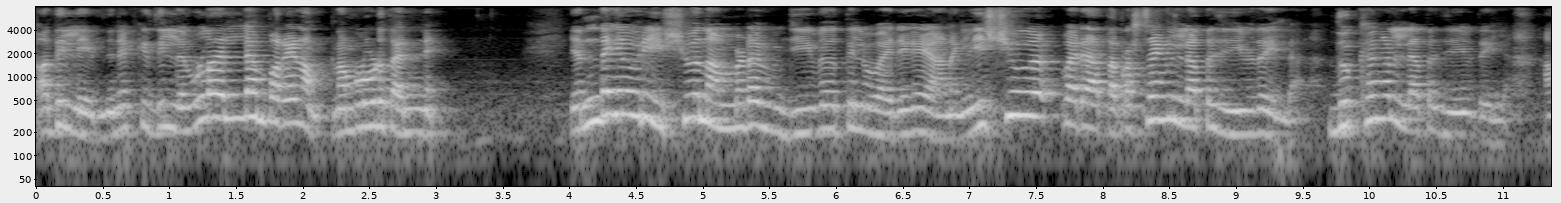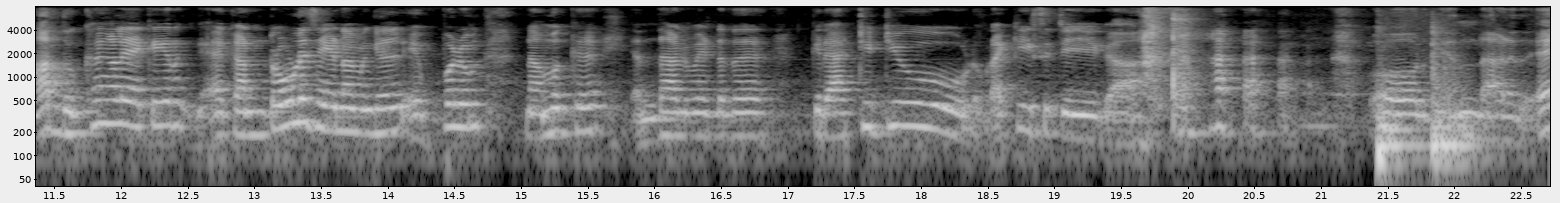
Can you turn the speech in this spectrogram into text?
അതില്ലേ നിനക്ക് നിനക്കിതില്ല ഉള്ളതെല്ലാം പറയണം നമ്മളോട് തന്നെ. എന്തെങ്കിലും ഒരു ഇഷ്യൂ നമ്മുടെ ജീവിതത്തിൽ വരികയാണെങ്കിൽ ഇഷ്യൂ വരാത്ത പ്രശ്നങ്ങളില്ലാത്ത ജീവിതമില്ല ദുഃഖങ്ങളില്ലാത്ത ജീവിതമില്ല. ആ ദുഃഖങ്ങളെയൊക്കെ കൺട്രോൾ ചെയ്യണമെങ്കിൽ എപ്പോഴും നമുക്ക് എന്താണ് വേണ്ടത്? ഗ്രാറ്റിറ്റ്യൂഡ് പ്രാക്ടീസ് ചെയ്യുക. ഓ എന്താണിത്? ഏ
